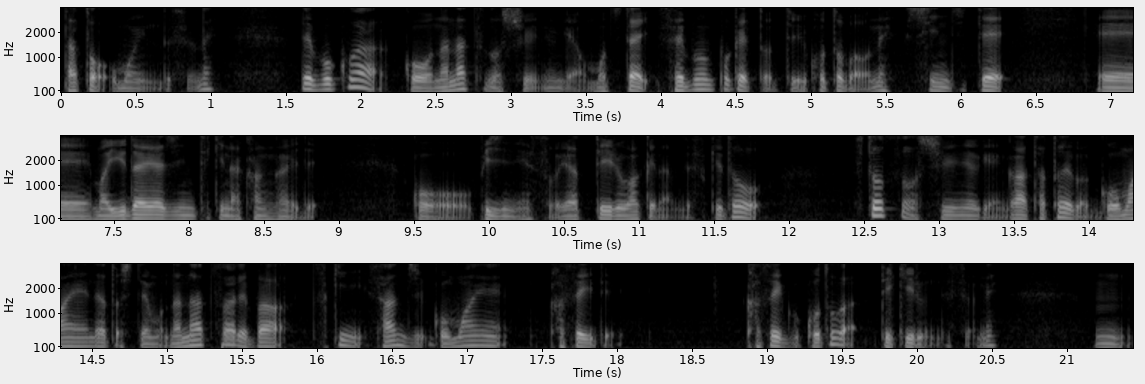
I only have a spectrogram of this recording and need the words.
だと思うんですよね。で僕はこう7つの収入源を持ちたいセブンポケットっていう言葉をね信じて、えーまあ、ユダヤ人的な考えでこうビジネスをやっているわけなんですけど1つの収入源が例えば5万円だとしても7つあれば月に35万円稼いで稼ぐことができるんですよね。うん、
